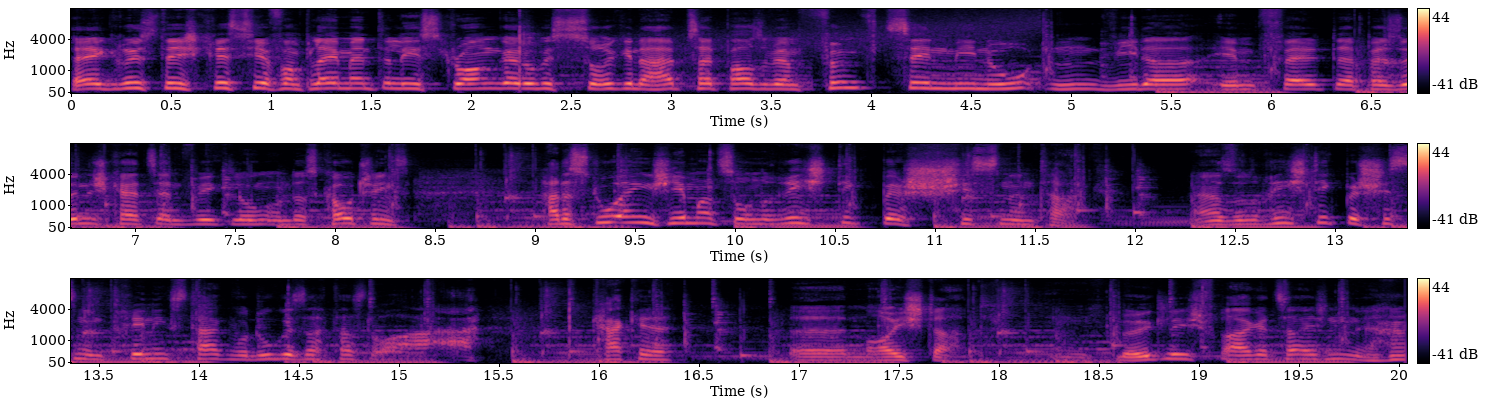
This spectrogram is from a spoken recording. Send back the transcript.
Hey, grüß dich, Chris hier von Play Mentally Stronger. Du bist zurück in der Halbzeitpause. Wir haben 15 Minuten wieder im Feld der Persönlichkeitsentwicklung und des Coachings. Hattest du eigentlich jemals so einen richtig beschissenen Tag? Ja, so einen richtig beschissenen Trainingstag, wo du gesagt hast, oh, Kacke, äh, Neustart. Hm, möglich? Fragezeichen.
